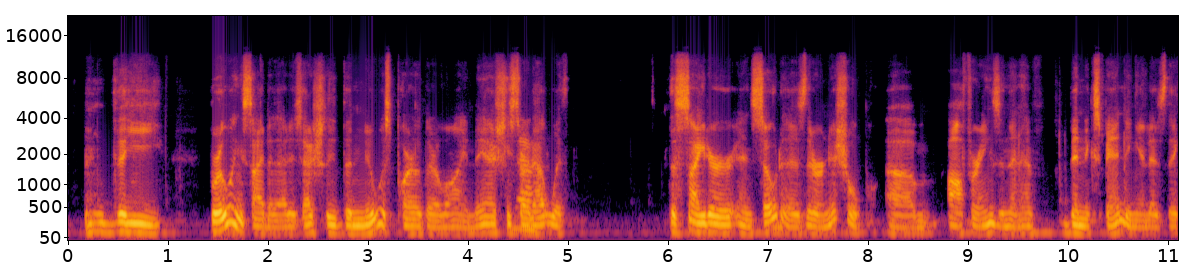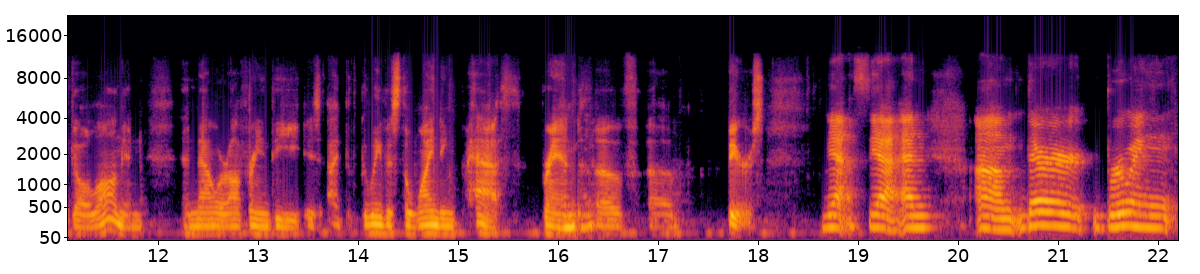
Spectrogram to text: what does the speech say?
the brewing side of that is actually the newest part of their line. They actually started yeah. out with the cider and soda as their initial um, offerings, and then have been expanding it as they go along. And and now we're offering the is I believe it's the Winding Path brand mm-hmm. of uh, beers. Yes, yeah, and um, their brewing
